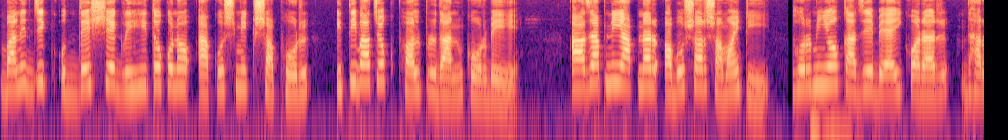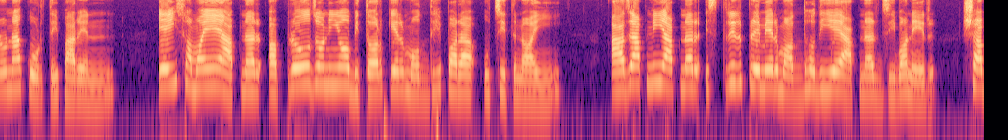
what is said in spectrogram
বাণিজ্যিক উদ্দেশ্যে গৃহীত কোনো আকস্মিক সফর ইতিবাচক ফল প্রদান করবে। আজ আপনি আপনার অবসর সময়টি ধর্মীয় কাজে ব্যয় করার ধারণা করতে পারেন। এই সময়ে আপনার অপ্রয়োজনীয় বিতর্কের মধ্যে পড়া উচিত নয়। আজ আপনি আপনার স্ত্রীর প্রেমের মধ্য দিয়ে আপনার জীবনের সব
